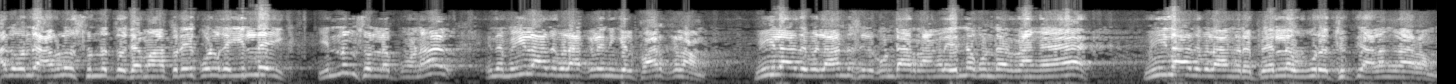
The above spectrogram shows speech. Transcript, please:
அது வந்து அவ்வளவு சுண்ணத்து ஜமாத்துடைய கொள்கை இல்லை. இன்னும் சொல்ல போனால் இந்த மீலாது விழாக்களை நீங்கள் பார்க்கலாம். மீலாது விழான்னு சொல்லி கொண்டாடுறாங்களே என்ன கொண்டாடுறாங்க? மீலாது விழாங்கிற பேர்ல ஊரை சுத்தி அலங்காரம்.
